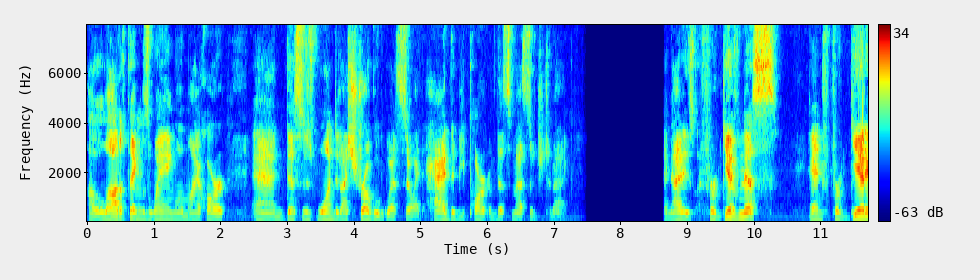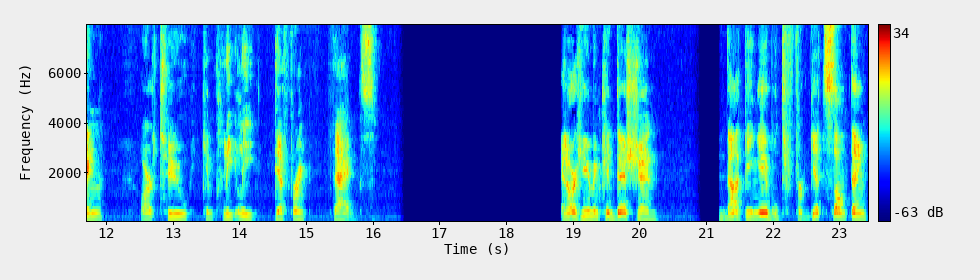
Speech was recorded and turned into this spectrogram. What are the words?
a lot of things weighing on my heart, and this is one that I struggled with, so it had to be part of this message today. And that is forgiveness and forgetting are two completely different things in our human condition, not being able to forget something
